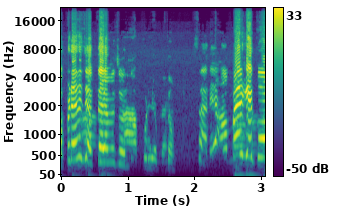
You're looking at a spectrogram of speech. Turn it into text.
అప్పుడైనా చెప్తారేమో చూద్దాం. అప్పుడు చెప్తాం. సరే అమ్మాయిలకి ఎక్కువ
